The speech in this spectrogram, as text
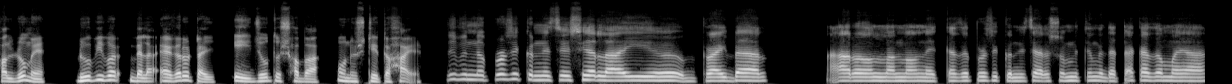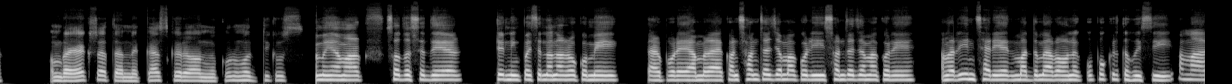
হল রুমে রবিবার বেলা এগারোটায় এই যৌথ সভা অনুষ্ঠিত হয়। বিভিন্ন প্রশিক্ষণ নিচ্ছে সেলাই ড্রাইভার আরও অন্যান্য অনেক কাজের প্রশিক্ষণ নিচ্ছে আর সমিতির মধ্যে টাকা জমায়া আমরা একসাথে অনেক কাজ করে অনেক উন্নতি করছি। আমি আমার সদস্যদের ট্রেনিং পাইছি নানা রকমে তারপরে আমরা এখন সঞ্চয় জমা করি সঞ্চয় জমা করে আমরা ঋণ ছাড়ের মাধ্যমে আমরা অনেক উপকৃত হয়েছি। আমার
